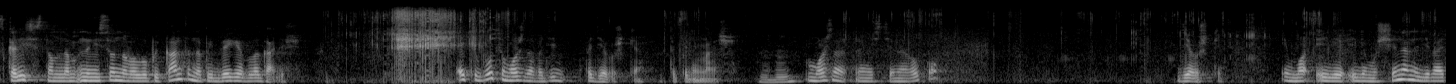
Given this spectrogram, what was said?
с количеством нанесенного лубриканта на преддверие влагалища. Эти бусы можно водить по девушке, ты понимаешь. Угу. Можно нанести на руку девушке и, или, или мужчина надевать,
